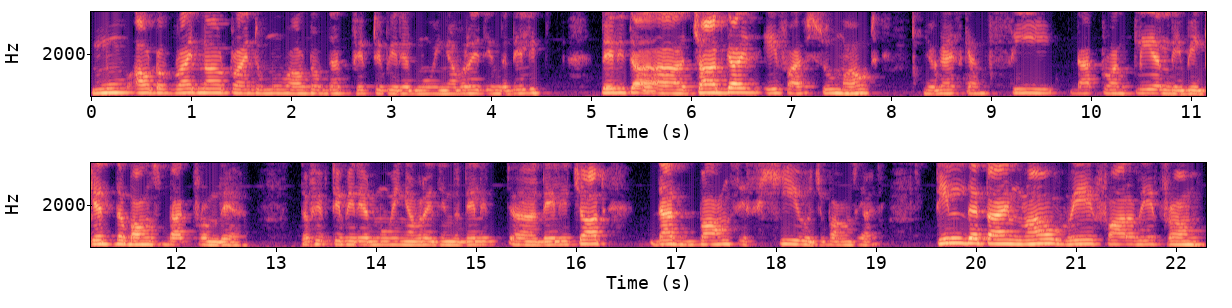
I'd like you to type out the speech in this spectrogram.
move out of right now trying to move out of that 50 period moving average in the daily daily uh, chart guys. If i zoom out you guys can see that one clearly. We get the bounce back from there. The 50 period moving average in the daily uh, daily chart. That bounce is huge bounce guys till the time now way far away from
